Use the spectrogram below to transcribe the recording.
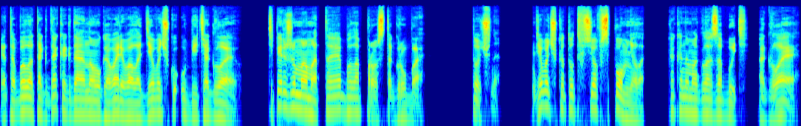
Это было тогда, когда она уговаривала девочку убить Аглаю. Теперь же мама Тая была просто груба. Точно. Девочка тут все вспомнила. Как она могла забыть? Аглая?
